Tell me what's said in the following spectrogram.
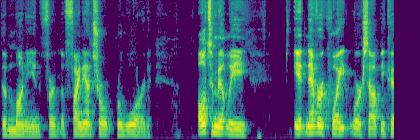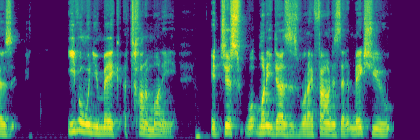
the money and for the financial reward, ultimately it never quite works out because even when you make a ton of money, it just what money does is what I found is that it makes you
